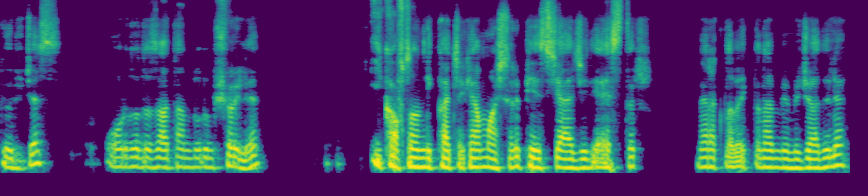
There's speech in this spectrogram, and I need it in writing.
göreceğiz. Orada da zaten durum şöyle. İlk haftanın dikkat çeken maçları PSG LGD Esther. Merakla beklenen bir mücadele.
